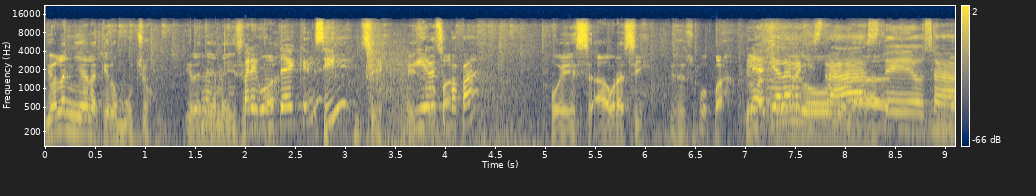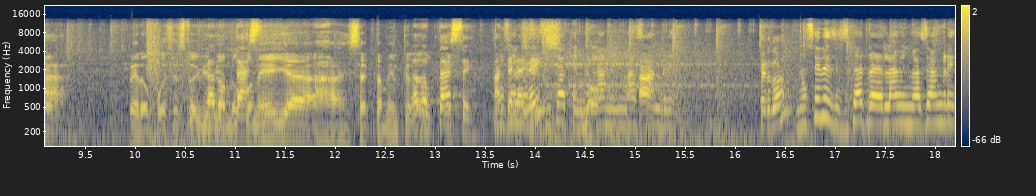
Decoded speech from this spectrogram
yo a la niña la quiero mucho. Y la niña me dice Pregunté papá. que. ¿Sí? Sí, me ¿Y eres su papá? Pues ahora sí, yo soy su papá. Yo Ya- ya la cuido, yo registraste, o sea- No, pero pues estoy ¿La viviendo con ella. Ajá, exactamente. ¿La adopté. adoptaste? ¿Ante la ley? No. la misma Ah. ¿Perdón? No se necesita traer la misma sangre.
